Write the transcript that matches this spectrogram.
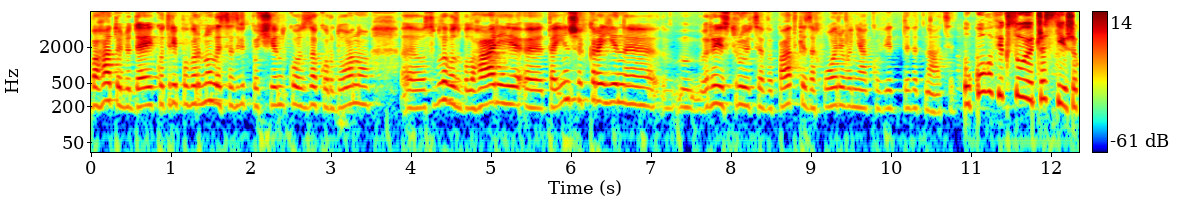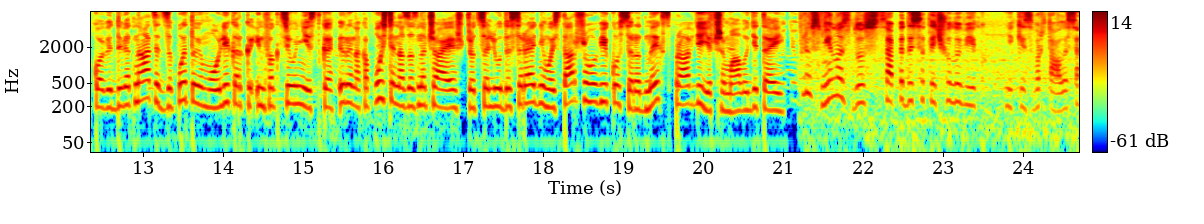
Багато людей, котрі повернулися з відпочинку з-за кордону, е, особливо з Болгарії е, та інших країн, е, реєструються випадки захворювання COVID-19. У кого фіксують частіше COVID-19, запитуємо у лікарки-інфекціоністки. Ірина Капустіна зазначає, що це люди середнього і старшого віку. Серед них справді є чимало дітей. Плюс-мінус до 150 чоловік, які зверталися.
